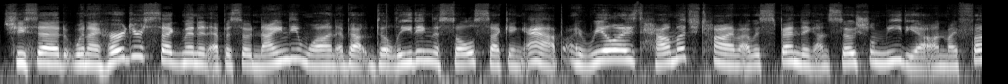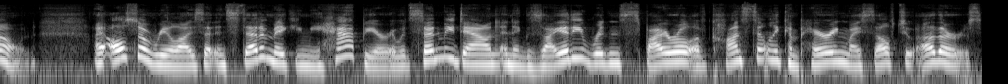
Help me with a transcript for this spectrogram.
She said, When I heard your segment in episode 91 about deleting the soul sucking app, I realized how much time I was spending on social media on my phone. I also realized that instead of making me happier, it would send me down an anxiety ridden spiral of constantly comparing myself to others.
